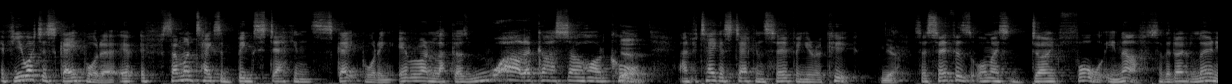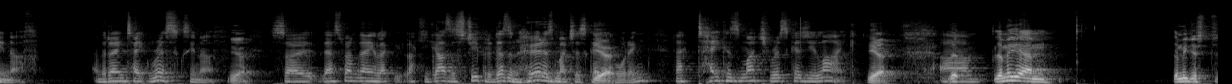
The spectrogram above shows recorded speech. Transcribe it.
if you watch a skateboarder, if, if someone takes a big stack in skateboarding, everyone like goes, wow, that guy's so hardcore. Yeah. And if you take a stack in surfing, you're a kook. Yeah. So surfers almost don't fall enough, so they don't learn enough. And they don't take risks enough. Yeah. So that's why I'm going like like you guys are stupid. It doesn't hurt as much as Yeah. skateboarding. Like take as much risk as you like. Yeah. Let- Um, let, me um, let me just.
